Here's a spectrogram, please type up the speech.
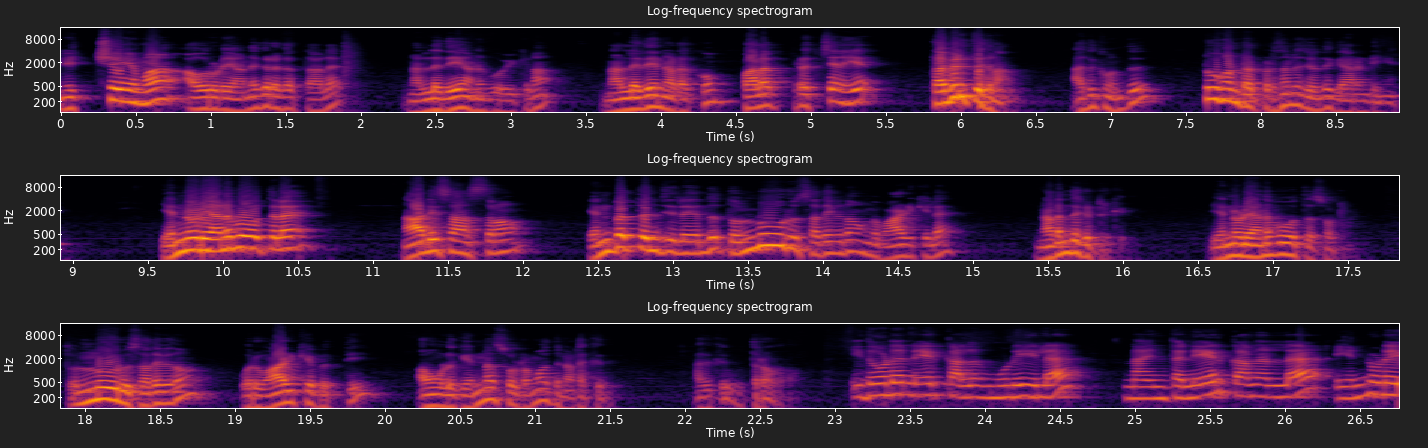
நிச்சயமா அவருடைய அனுகிரகத்தால நல்லதே அனுபவிக்கலாம். நல்லதே நடக்கும். பல பிரச்சனையை தவிர்த்துக்கலாம். அதுக்கு வந்து டூ ஹண்ட்ரட் பர்சன்டேஜ் வந்து கேரண்டிங்க என்னுடைய அனுபவத்தில் நாடி சாஸ்திரம் எண்பத்தஞ்சுலேருந்து தொண்ணூறு சதவீதம் உங்கள் வாழ்க்கையில் நடந்துக்கிட்டு இருக்கு. என்னுடைய அனுபவத்தை சொல்கிறேன் தொண்ணூறு சதவீதம் ஒரு வாழ்க்கையை பற்றி அவங்களுக்கு என்ன சொல்கிறோமோ அது நடக்குது. அதுக்கு உத்தரவாதம். இதோட நேர்காணல் முடியல. நான் இந்த நேர்காணலில் என்னுடைய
